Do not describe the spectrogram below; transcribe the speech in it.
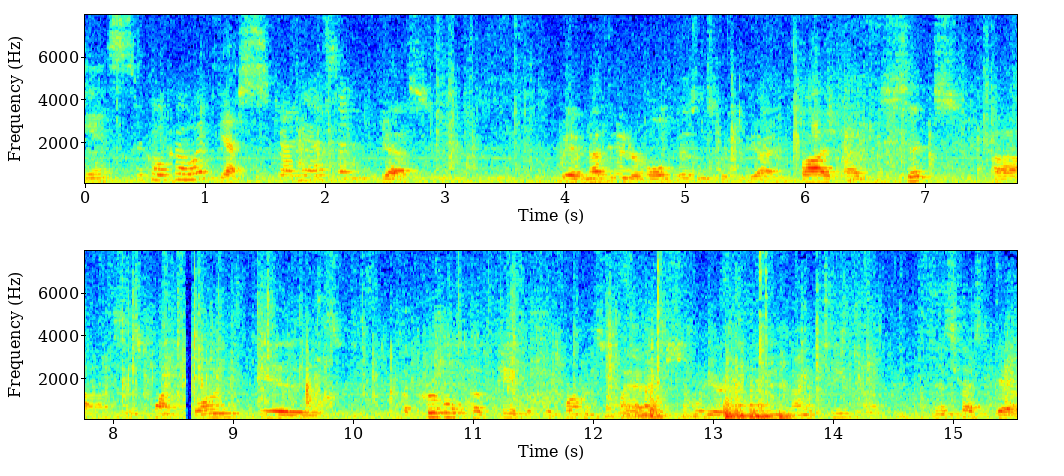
Yes. Nicole Cohen, Yes. John Masden, Yes. We have nothing under old business, which would be item five. Item six, uh, 6.1 is approval of pay for performance plan for school year 1819. Ms. Vestager.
